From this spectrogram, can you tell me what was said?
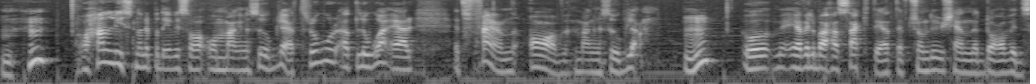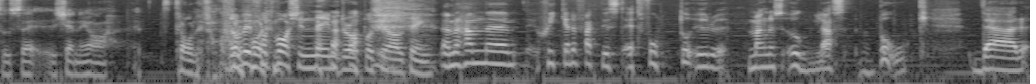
Mhm. Och han lyssnade på det vi sa om Magnus Uggla. Jag tror att Loa är ett fan av Magnus Uggla. Mhm. Och jag ville bara ha sagt det, att eftersom du känner David så känner jag ett troll ifrån Då har vi Kolmården. fått varsin namedrop och så allting. Men han eh, skickade faktiskt ett foto ur Magnus Ugglas bok. Där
